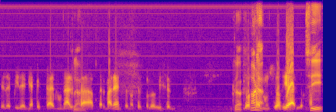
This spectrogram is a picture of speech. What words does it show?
de la epidemia que está en un alza claro. permanente no sé si lo dicen Claro. los Ahora, anuncios diarios. ¿no? Sí,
